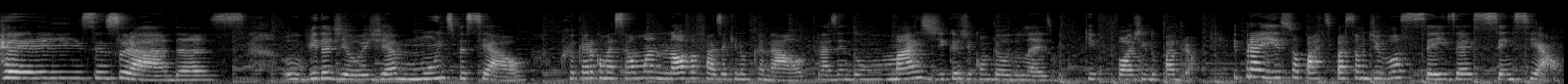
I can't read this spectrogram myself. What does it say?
Hey, censuradas! O vídeo de hoje é muito especial porque eu quero começar uma nova fase aqui no canal, trazendo mais dicas de conteúdo lésbico que fogem do padrão. E para isso, a participação de vocês é essencial.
